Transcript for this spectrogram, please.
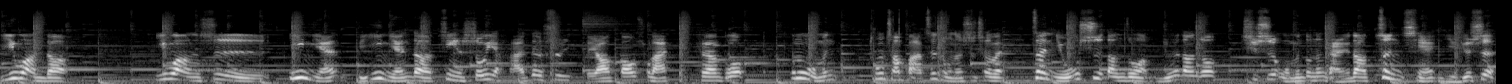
以往的以往是一年比一年的净收益还的是得要高出来非常多。那么我们通常把这种呢是称为在牛市当中啊，牛市当中，其实我们都能感觉到挣钱，也就是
